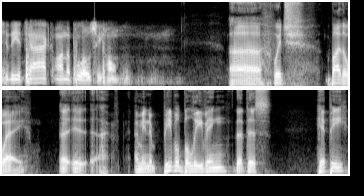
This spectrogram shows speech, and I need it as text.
to the attack on the Pelosi home. uh, which by the way, uh, it, I mean, are people believing that this hippie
